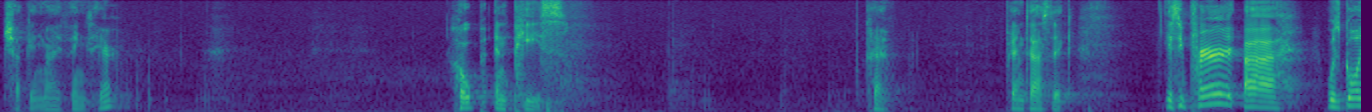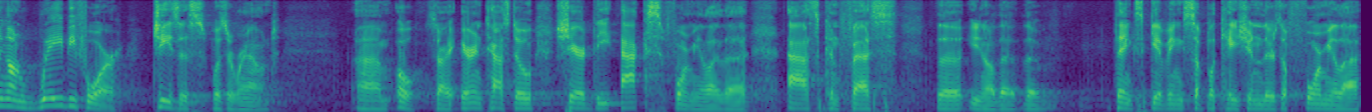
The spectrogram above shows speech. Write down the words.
checking my things here. Hope and peace. Okay. Fantastic. You see, prayer uh, was going on way before Jesus was around. Um, oh, sorry. Aaron Tasto shared the ACTS formula: the ask, confess, the you know the the thanksgiving, supplication. There's a formula.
